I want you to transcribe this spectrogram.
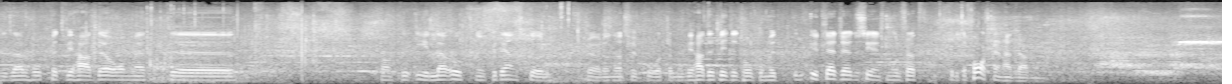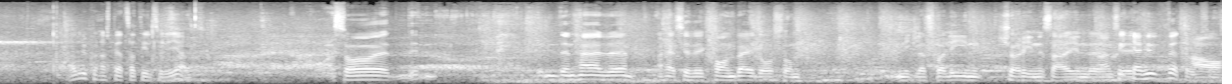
Det där hoppet vi hade om ett... Eh, inte illa upp nu för den skull, Frölundas supportrar. Men vi hade ett litet hopp om ett ytterligare ett reduceringsmål för att få lite fart i den här drabbningen. Då hade det kunnat spetsa till sig rejält. Alltså, den här, eh, här ser vi Kahnberg då som Niklas Wallin kör in i sargen. Han skickar huvudet också. Ja,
